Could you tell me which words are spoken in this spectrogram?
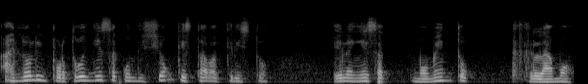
A él no le importó en esa condición que estaba Cristo. Él en ese momento clamó.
